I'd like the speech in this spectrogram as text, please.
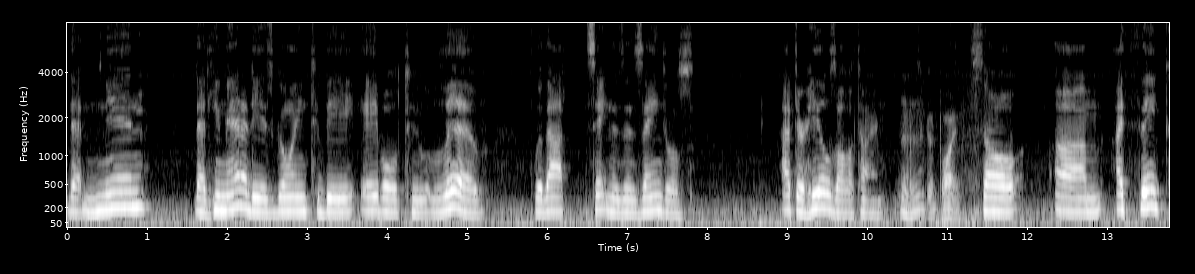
that men, that humanity is going to be able to live without Satan and his angels at their heels all the time. That's a good point. So um, I think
